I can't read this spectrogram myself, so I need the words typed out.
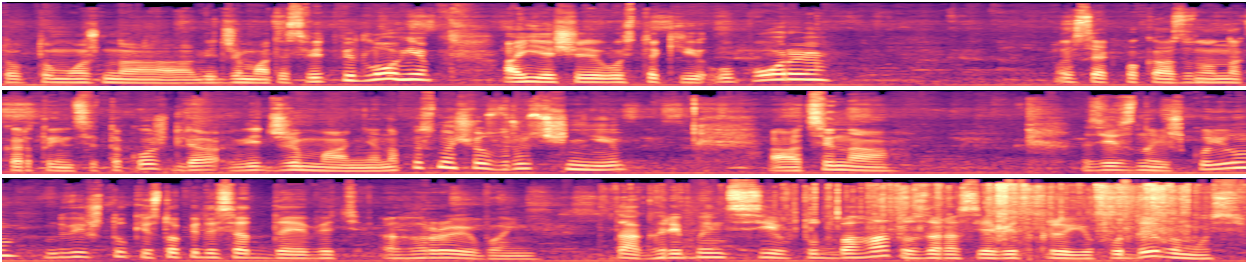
Тобто можна віджиматись від підлоги, а є ще ось такі упори. Ось як показано на картинці, також для віджимання. Написано, що зручні. А ціна зі знижкою дві штуки 159 гривень. Так, грібенців тут багато. Зараз я відкрию, подивимось.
